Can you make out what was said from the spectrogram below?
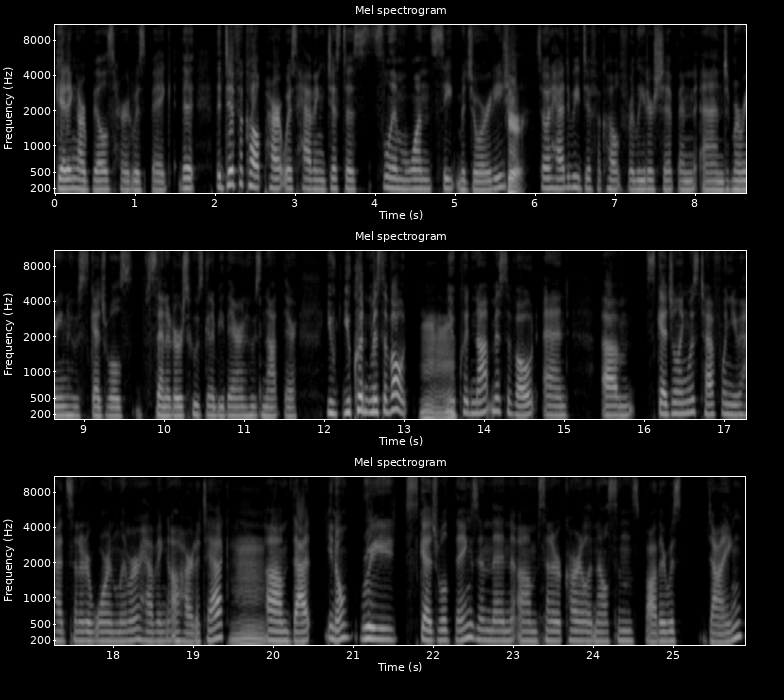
getting our bills heard was big. the The difficult part was having just a slim one seat majority. Sure. So it had to be difficult for leadership and and Maureen, who schedules senators, who's going to be there and who's not there. You you couldn't miss a vote. Mhm. You could not miss a vote, and um, scheduling was tough when you had Senator Warren Limmer having a heart attack. Mm. Um, that you know rescheduled things, and then um, Senator Carla Nelson's father was dying,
